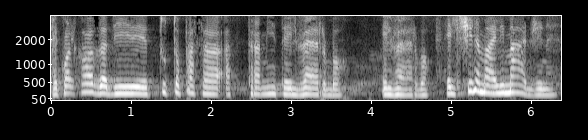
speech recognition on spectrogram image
è qualcosa di tutto passa tramite il verbo, il verbo. E il cinema è l'immagine.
